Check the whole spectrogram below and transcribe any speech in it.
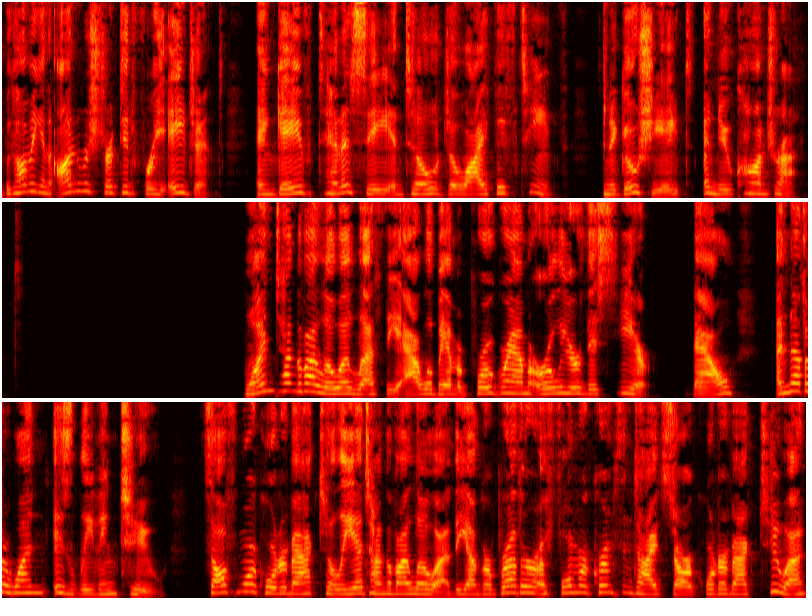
becoming an unrestricted free agent and gave Tennessee until July 15th to negotiate a new contract. One Tagovailoa left the Alabama program earlier this year. Now, another one is leaving too. Sophomore quarterback Taulia Tagovailoa, the younger brother of former Crimson Tide star quarterback Tua,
